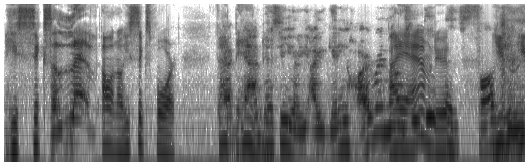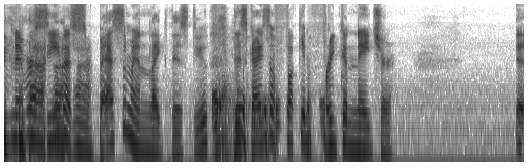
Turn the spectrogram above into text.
He's six eleven. Oh no, he's six four. God damn, dude. Jesse, are you, are you getting hard right now? I Shit, am, dude. Like, fuck, You, dude. you've never seen a specimen like this, dude. This guy's a fucking freak of nature. Uh,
